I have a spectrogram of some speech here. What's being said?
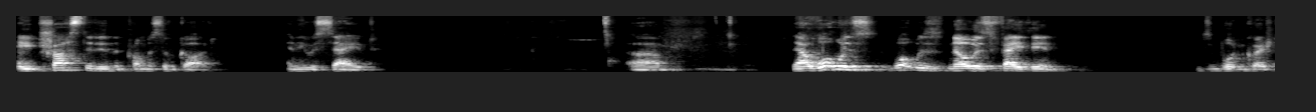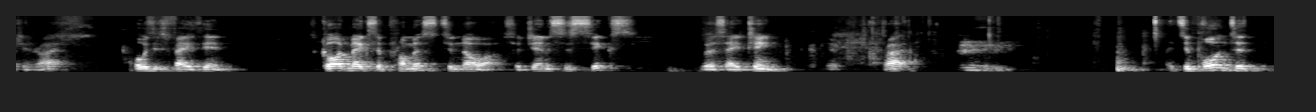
He trusted in the promise of God, and he was saved. Um, now, what was what was Noah's faith in? It's an important question, right? What was his faith in? God makes a promise to Noah. So Genesis six, verse eighteen, Yep. right? It's important to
